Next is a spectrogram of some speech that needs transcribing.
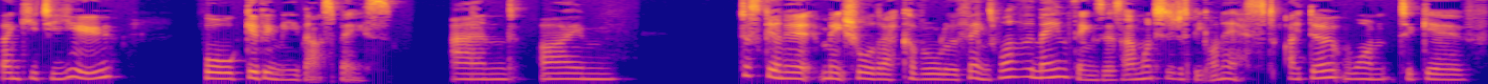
thank you to you for giving me that space. And I'm just going to make sure that I cover all of the things. One of the main things is I want to just be honest. I don't want to give,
